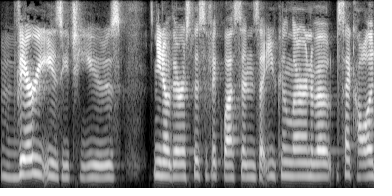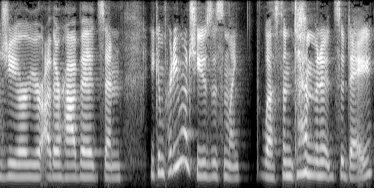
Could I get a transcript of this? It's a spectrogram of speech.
very easy to use. You know, there are specific lessons that you can learn about psychology or your other habits, and you can pretty much use this in like less than 10 minutes a day.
